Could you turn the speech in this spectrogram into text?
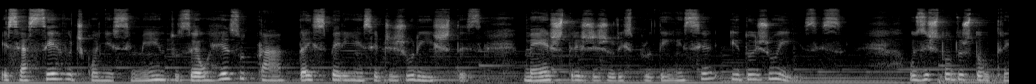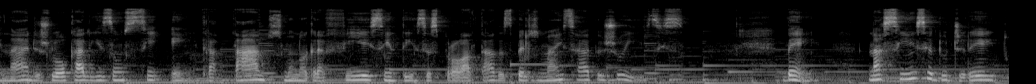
Esse acervo de conhecimentos é o resultado da experiência de juristas, mestres de jurisprudência e dos juízes. Os estudos doutrinários localizam-se em tratados, monografias e sentenças prolatadas pelos mais sábios juízes. Bem, na ciência do direito,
